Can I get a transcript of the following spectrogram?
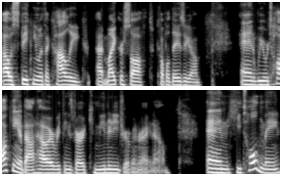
I was speaking with a colleague at Microsoft a couple days ago, and we were talking about how everything's very community driven right now. And he told me,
